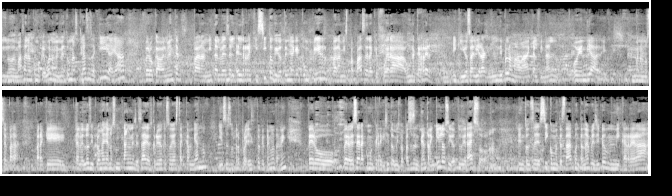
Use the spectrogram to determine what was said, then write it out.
lo demás eran como que, bueno, me meto unas clases aquí allá, pero cabalmente para mí tal vez el, requisito que yo tenía que cumplir para mis papás era que fuera una carrera y que yo saliera con un diploma, que al final, hoy en día, bueno, no sé para, para qué, tal vez los diplomas ya no son tan necesarios, creo yo que eso ya está cambiando y ese es otro proyecto que tengo también, pero, pero ese era como que requisito, mis papás se sentían tranquilos si yo tuviera eso. Entonces, sí, como te estaba contando al principio, mi carrera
